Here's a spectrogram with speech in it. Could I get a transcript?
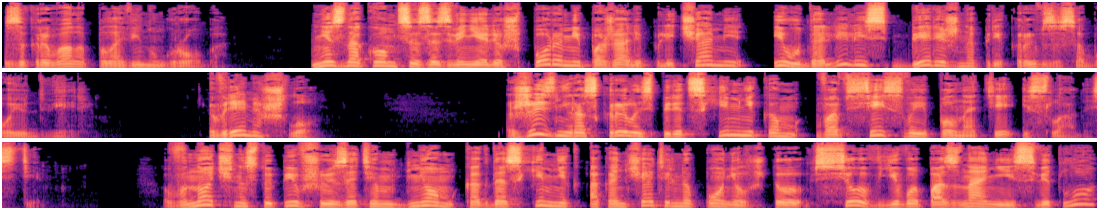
закрывала половину гроба. Незнакомцы зазвенели шпорами, пожали плечами и удалились, бережно прикрыв за собою дверь. Время шло. Жизнь раскрылась перед схимником во всей своей полноте и сладости. В ночь, наступившую затем днем, когда схимник окончательно понял, что все в его познании светло,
